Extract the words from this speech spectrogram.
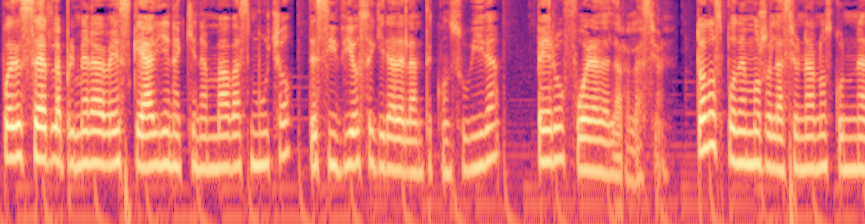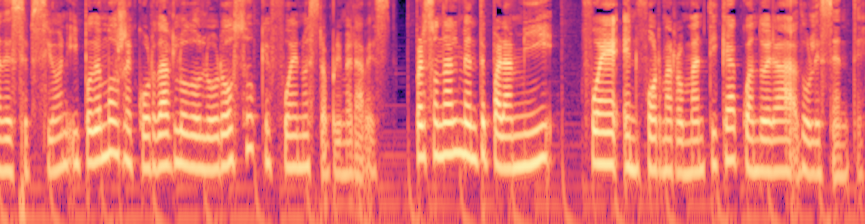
Puede ser la primera vez que alguien a quien amabas mucho decidió seguir adelante con su vida, pero fuera de la relación. Todos podemos relacionarnos con una decepción y podemos recordar lo doloroso que fue nuestra primera vez. Personalmente para mí fue en forma romántica cuando era adolescente.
